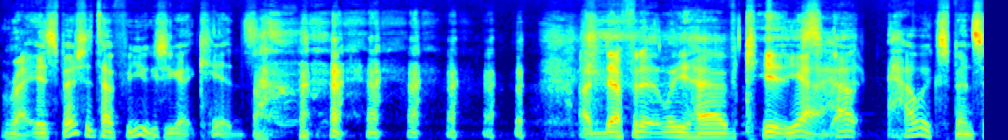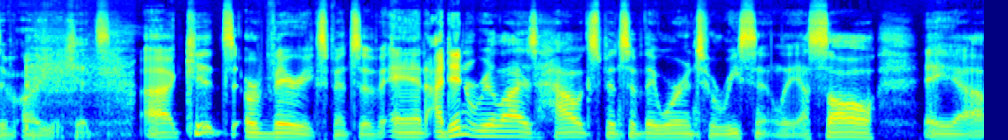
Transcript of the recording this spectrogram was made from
Right. It's especially tough for you because you got kids. I definitely have kids. yeah. How, how expensive are your kids? Uh, kids are very expensive, and I didn't realize how expensive they were until recently. I saw a uh,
